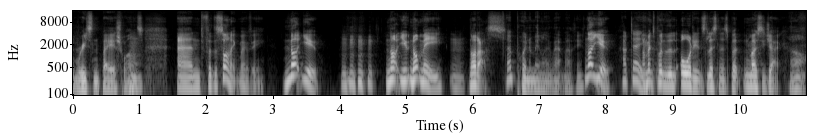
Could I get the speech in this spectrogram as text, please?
recent Bayish ones, mm. and for the Sonic movie, not you. not you, not me, not us. don't point at me like that, Matthew. Not you. How dare you? I meant to put the audience, listeners, but mostly Jack oh,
